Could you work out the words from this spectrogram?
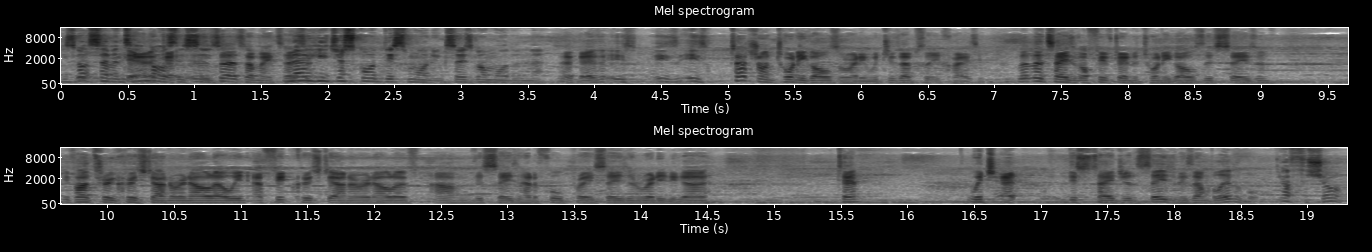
He's got 17 yeah, goals this season. So that's what I mean. So no, he just scored this morning, so he's got more than that. Okay, he's, he's, he's touched on 20 goals already, which is absolutely crazy. Let, us say he's got 15 to 20 goals this season. If I threw Cristiano Ronaldo in, a fit Cristiano Ronaldo um, this season, had a full pre-season, ready to go, 10, which at this stage of the season is unbelievable. Oh, for sure.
